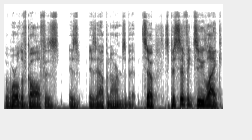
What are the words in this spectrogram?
The world of golf is is is up in arms a bit. So specific to like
